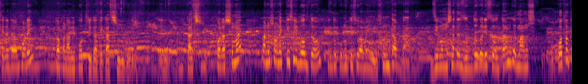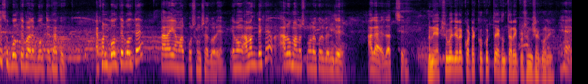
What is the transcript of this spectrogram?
ছেড়ে দেওয়ার পরেই তখন আমি পত্রিকাতে কাজ শুরু করি। কাজ করার সময় মানুষ অনেক কিছুই বলতো কিন্তু কোনো কিছু আমি শুনতাম না। জীবনের সাথে যুদ্ধ করে চলতাম যে মানুষ কত কিছু বলতে পারে বলতে থাকুক। এখন বলতে বলতে তারাই আমার প্রশংসা করে এবং আমাকে দেখে আরও মানুষ মনে করবেন যে আগায় যাচ্ছে। মানে একসময় যারা কটাক্ষ করতো এখন তারাই প্রশংসা করে। হ্যাঁ।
